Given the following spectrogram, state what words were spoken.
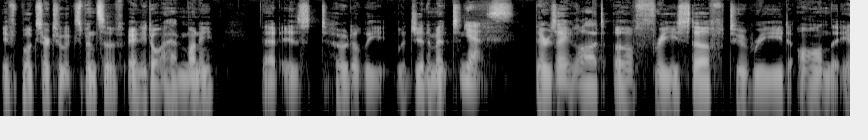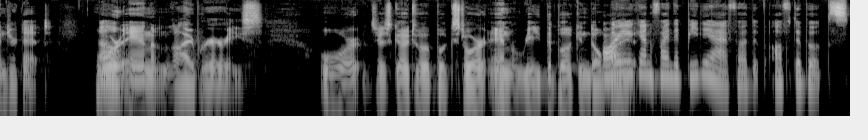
If books are too expensive and you don't have money, that is totally legitimate. Yes. There's a lot of free stuff to read on the internet or Oh. in libraries. Or just go to a bookstore and read the book and don't Or buy you can find the PDF of the, of the books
